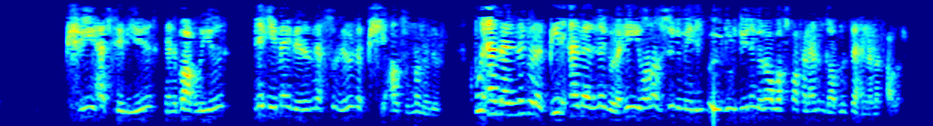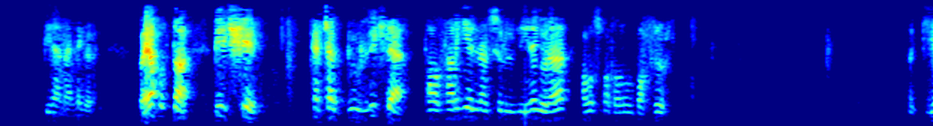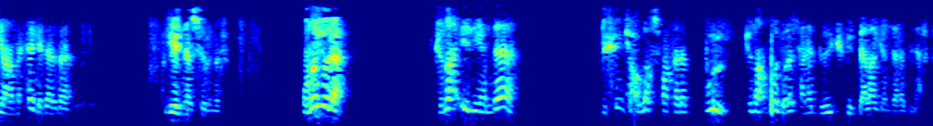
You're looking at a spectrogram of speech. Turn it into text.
pişiyi həbs eləyir, yəni bağlayır, nə yemək verir, nə su verir və pişik acından ölür. Bu əməlinə görə, bir əməlinə görə heyvana zülm eləyib öldürdüyünə görə Allah subhanət həmin qadını cəhənnəmə salır. Bir əməlinə görə. Və yaxud da bir kişi təkəbbürlüklə paltarı yerlə sürüldüyünə görə Allah subhanət onu batırır. Və qiyamətə qədər də yerlə sürünür. Ona görə günah eləyəndə düşün ki, Allah subhanət bu günahına görə sənə böyük bir bəla göndərə bilər.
